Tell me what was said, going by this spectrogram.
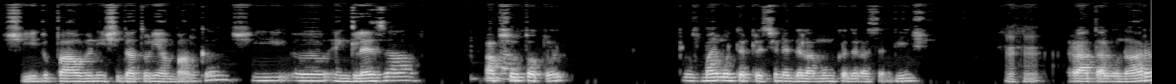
și după au venit și datoria în bancă și uh, engleza, da. absolut da. totul, plus mai multe presiune de la muncă, de la servici, uh-huh. rata lunară.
